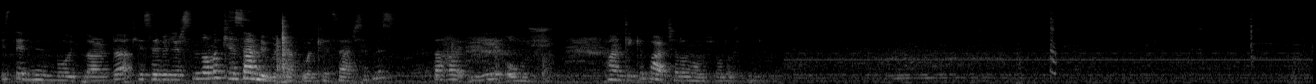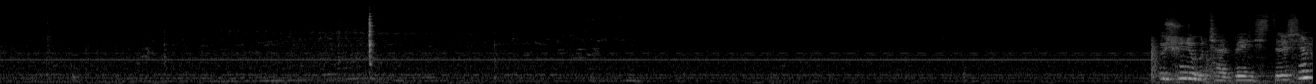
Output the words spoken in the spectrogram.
İstediğiniz boyutlarda kesebilirsiniz ama kesen bir bıçakla keserseniz daha iyi olur. Pankeki parçalamamış olursunuz. Üçüncü bıçak değiştirişim.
